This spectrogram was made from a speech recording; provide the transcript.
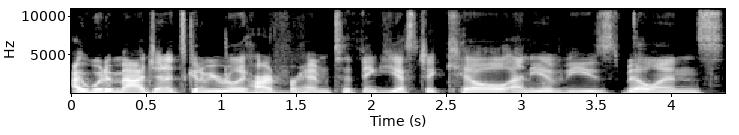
I would imagine it's going to be really hard Mhm. for him to think he has to kill any of these villains.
